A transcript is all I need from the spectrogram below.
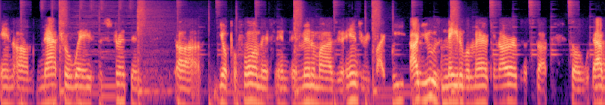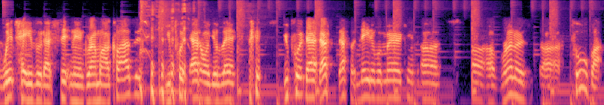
and um, natural ways to strengthen uh, your performance and, and minimize your injuries. Like we, I use Native American herbs and stuff. So that witch hazel that's sitting in grandma's closet, you put that on your leg. you put that. That's that's a Native American uh, uh, runner's uh, toolbox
